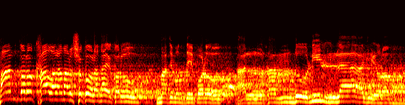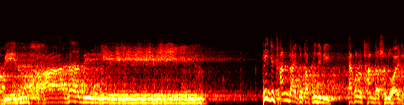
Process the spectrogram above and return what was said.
পান করো, খাও আর আমার শকর আদায় করো। মাঝে মধ্যে পড়ো, আলহামদুলিল্লাহ এই যে ঠান্ডায় গোটা পৃথিবী, এখনও ঠান্ডা শুরু হয়নি।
